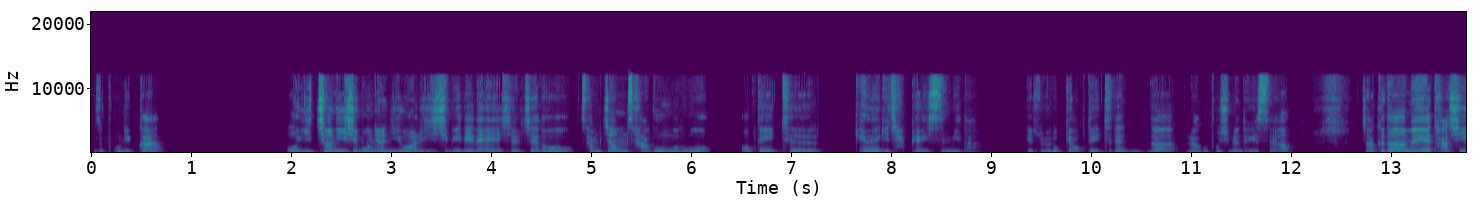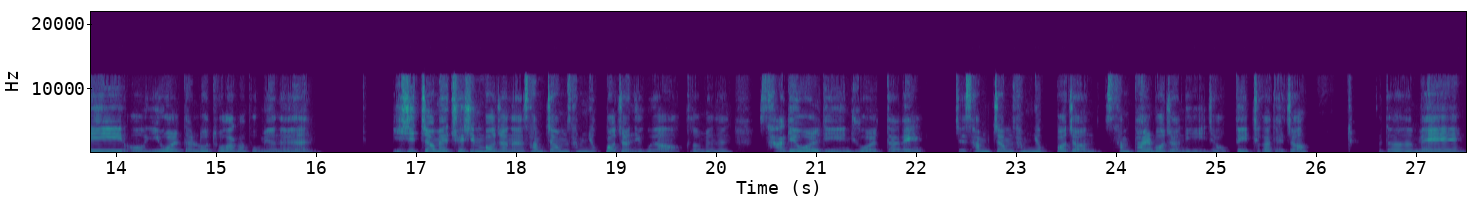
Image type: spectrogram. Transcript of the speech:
그래서 보니까 어, 2025년 2월 21일에 실제로 3.40으로 업데이트 계획이 잡혀 있습니다. 그래서 이렇게 업데이트 된다라고 보시면 되겠어요. 자, 그 다음에 다시 어, 2월 달로 돌아가 보면은 이 시점에 최신 버전은 3.36 버전이고요. 그러면은 4개월 뒤인 6월 달에 이제 3.36 버전, 38 버전이 이제 업데이트가 되죠. 그 다음에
